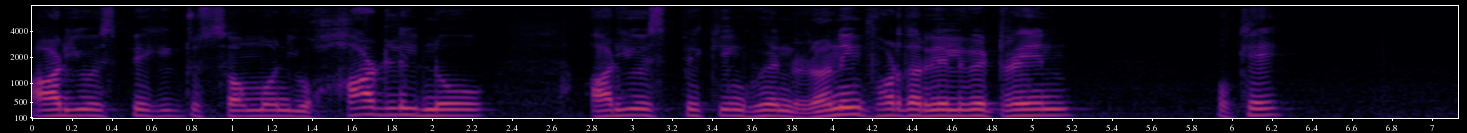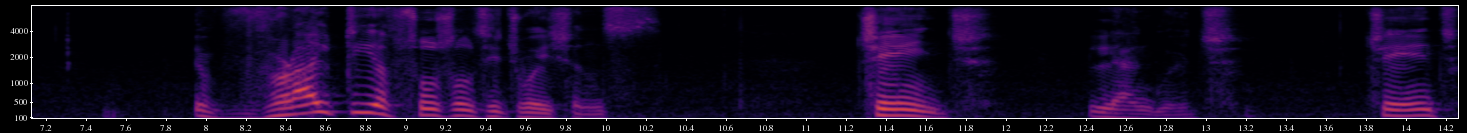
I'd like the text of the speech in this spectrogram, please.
Are you speaking to someone you hardly know? Are you speaking when running for the railway train? Okay? A variety of social situations change language, change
